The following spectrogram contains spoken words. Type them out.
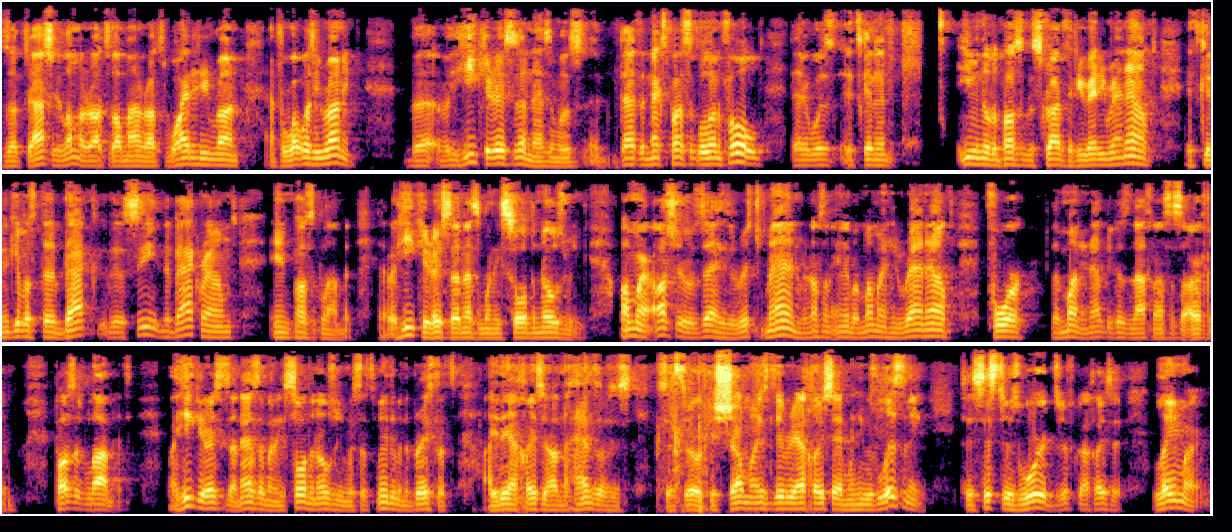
Zok Rashi, Lama Ratz, Lama Ratz, why did he run, and for what was he running? The he was that the next will unfold that it was it's to even though the pasuk describes that he already ran out, it's going to give us the back the scene the background in pasuk lamed. He that's when he saw the nose ring. Omar Asher was there. He's a rich man, but not an He ran out for the money, not because of nachnas archim. Pasuk lamed. He when he saw the nose ring was in the bracelets on the hands of his sister. Oh, and when he was listening to his sister's words, Lamar,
